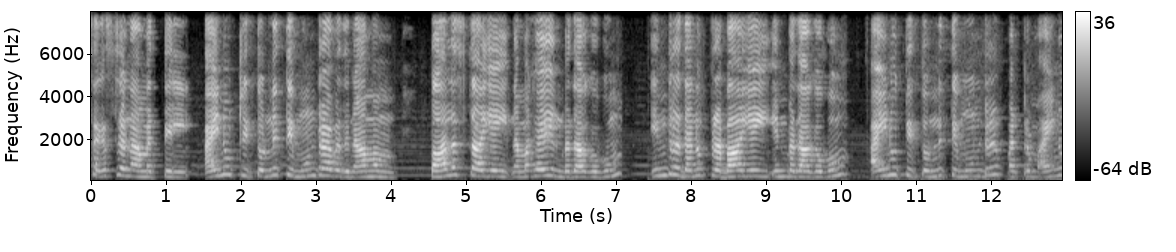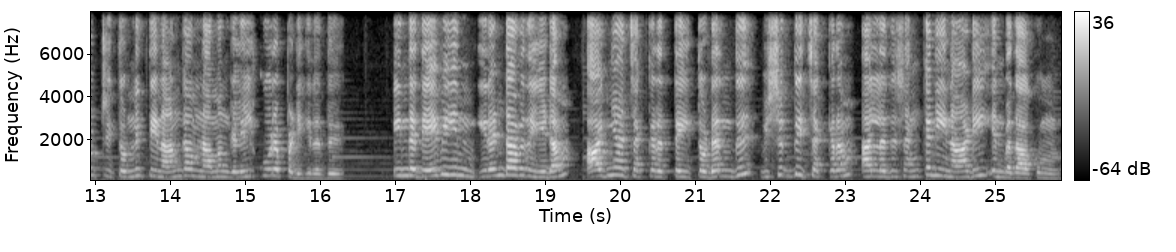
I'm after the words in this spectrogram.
சகஸ்ரநாமத்தில் ஐநூற்றி தொண்ணூத்தி மூன்றாவது நாமம் பாலஸ்தாயை நமக என்பதாகவும் இந்திரதனு பிரபாயை என்பதாகவும் ஐநூத்தி தொண்ணூத்தி மூன்று மற்றும் ஐநூற்றி தொண்ணூத்தி நான்காம் நாமங்களில் கூறப்படுகிறது. இந்த தேவியின் இரண்டாவது இடம் ஆக்ஞா சக்கரத்தை தொடர்ந்து விசுத்தி சக்கரம் அல்லது சங்கனி நாடி என்பதாகும்.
